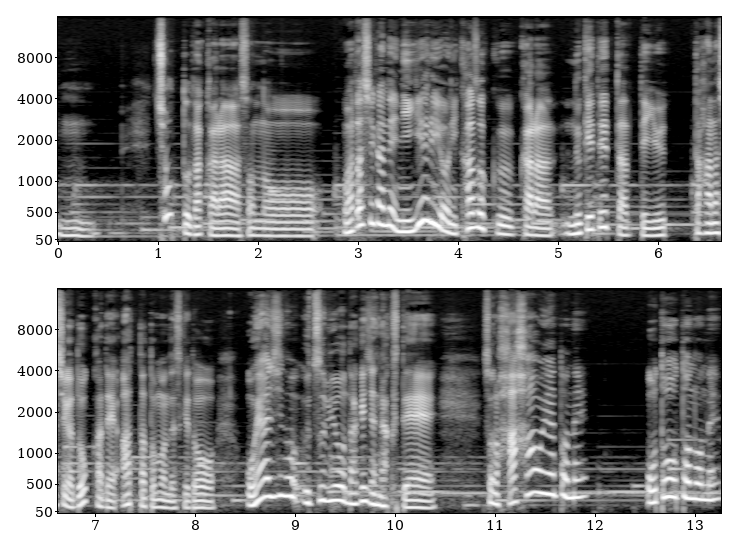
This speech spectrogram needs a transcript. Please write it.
うん。ちょっとだから、その、私がね、逃げるように家族から抜けてったって言った話がどっかであったと思うんですけど、親父のうつ病だけじゃなくて、その母親とね、弟のね、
